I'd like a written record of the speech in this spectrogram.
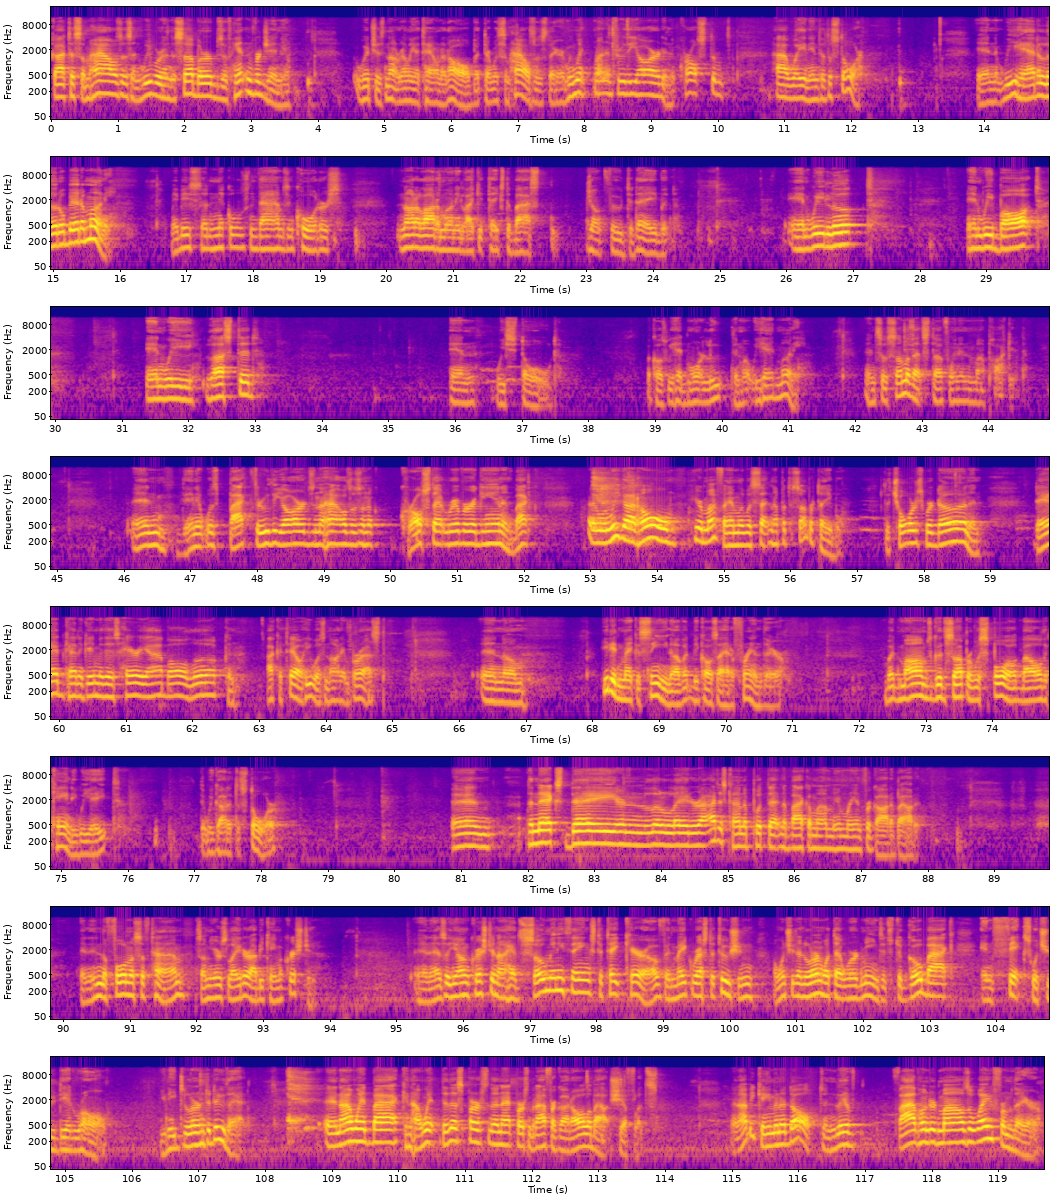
got to some houses, and we were in the suburbs of Hinton, Virginia, which is not really a town at all, but there was some houses there. And we went running through the yard and across the highway and into the store. And we had a little bit of money, maybe some nickels and dimes and quarters. Not a lot of money like it takes to buy junk food today, but. And we looked and we bought and we lusted and we stole because we had more loot than what we had money. And so some of that stuff went into my pocket. And then it was back through the yards and the houses and across that river again and back. And when we got home, here my family was sitting up at the supper table. The chores were done, and Dad kind of gave me this hairy eyeball look, and I could tell he was not impressed. And um, he didn't make a scene of it because I had a friend there. But mom's good supper was spoiled by all the candy we ate. that we got at the store. And the next day and a little later, I just kind of put that in the back of my memory and forgot about it. And in the fullness of time, some years later, I became a Christian. And as a young Christian, I had so many things to take care of and make restitution. I want you to learn what that word means. It's to go back and fix what you did wrong. You need to learn to do that. And I went back and I went to this person and that person, but I forgot all about shiflets. And I became an adult and lived 500 miles away from there.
